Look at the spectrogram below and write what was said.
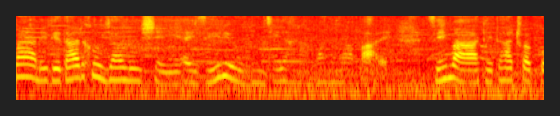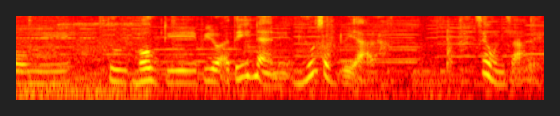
မကလေဒေတာတစ်ခုရောက်လို့ရှိရင်အဲဈေးတွေကိုယဉ်ကျေးရတာမှန်မှန်ပါတယ်ဈေးမှာဒေတာထွက်ကုန်တွေသူမုတ်တွေပြီးတော့အသီးအနှံတွေအမျိုးစုံတွေ့ရတာစိတ်ဝင်စားတယ်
